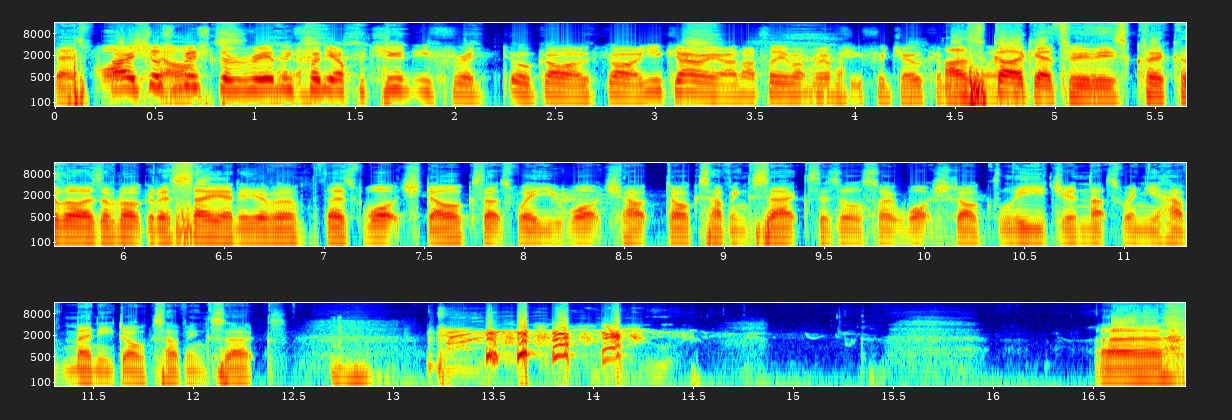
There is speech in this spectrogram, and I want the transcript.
there's Watch I just missed a really funny opportunity for a. Oh, go on, go on. You carry on. I'll tell you about my opportunity for a joke. I just got to get through these quick, otherwise I'm not going to say any of them. There's Watch Dogs. That's where you watch dogs having sex. There's also Watch Dogs Legion. That's when you have many dogs having sex. uh,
